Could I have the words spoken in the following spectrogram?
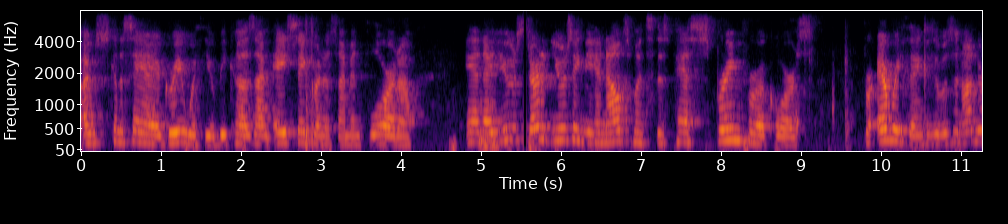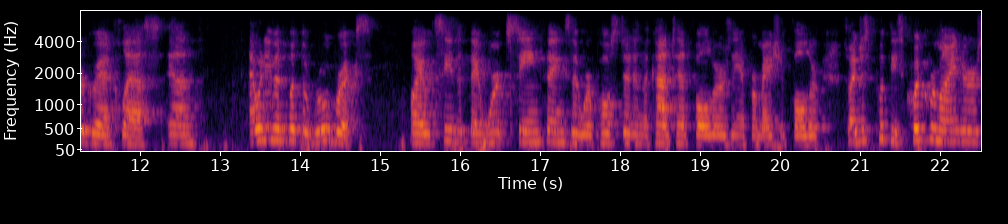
I was just going to say I agree with you because I'm asynchronous. I'm in Florida, and mm-hmm. I used started using the announcements this past spring for a course for everything because it was an undergrad class, and I would even put the rubrics I would see that they weren't seeing things that were posted in the content folders, the information folder. So I just put these quick reminders.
